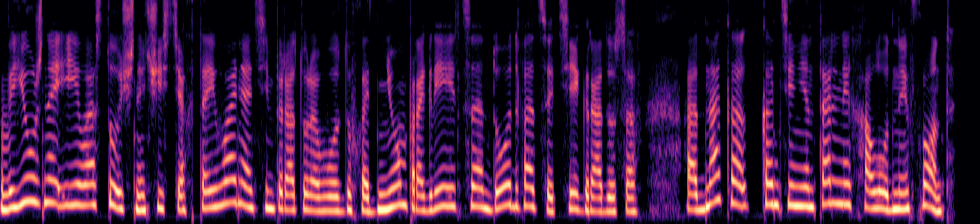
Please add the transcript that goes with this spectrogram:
В южной и восточной частях Тайваня температура воздуха днем прогреется до 20 градусов. Однако континентальный холодный фронт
